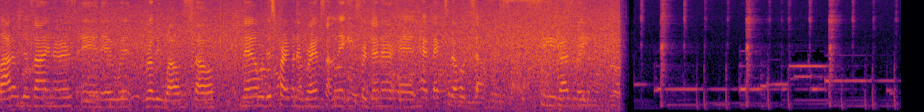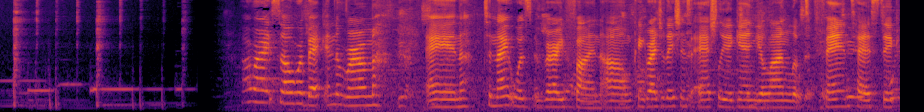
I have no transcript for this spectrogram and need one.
lot of designers and it went really well. So now we're just probably gonna grab something to eat for dinner and head back to the hotel. So see you guys later. Alright, so we're back in the room and tonight was very fun. Um, congratulations Ashley again, your line looked fantastic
